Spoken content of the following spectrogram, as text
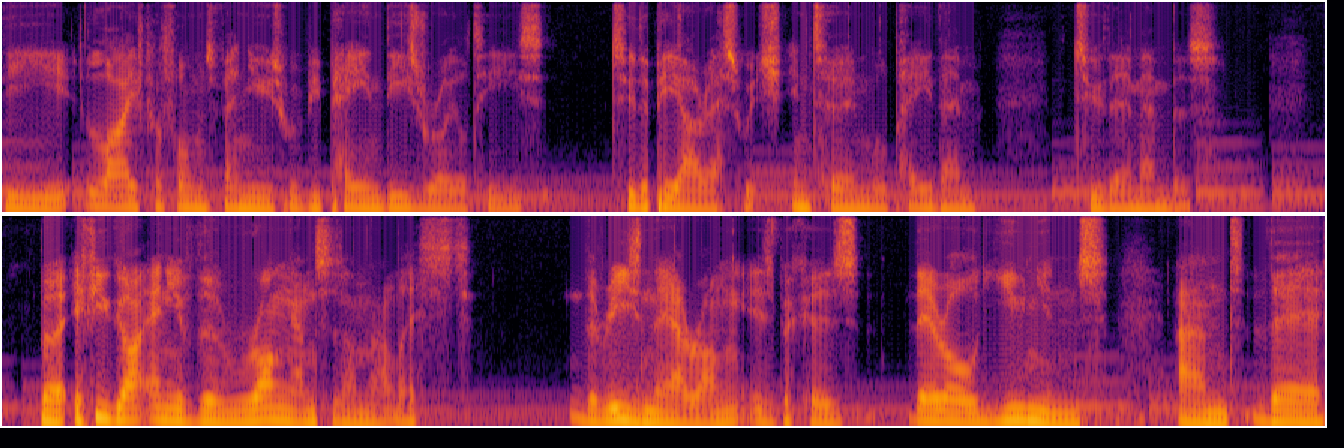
the live performance venues would be paying these royalties to the PRS, which in turn will pay them to their members. But if you got any of the wrong answers on that list, the reason they are wrong is because they're all unions and their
